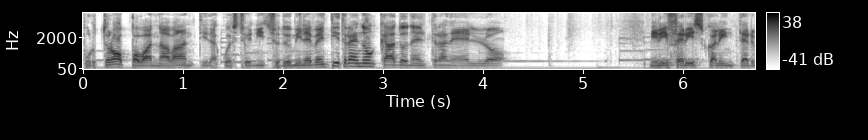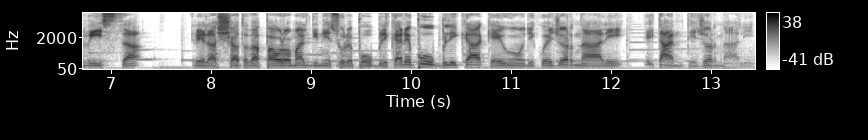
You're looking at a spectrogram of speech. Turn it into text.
purtroppo vanno avanti da questo inizio 2023, non cado nel tranello. Mi riferisco all'intervista rilasciata da Paolo Maldini su Repubblica. Repubblica, che è uno di quei giornali, dei tanti giornali,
